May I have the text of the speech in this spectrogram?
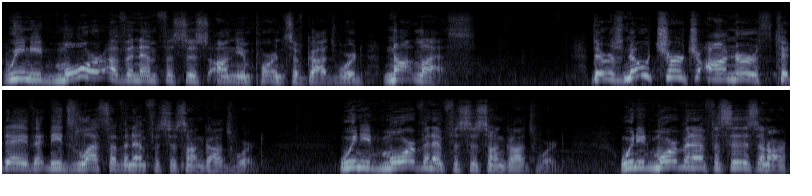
We need more of an emphasis on the importance of God's word, not less. There is no church on earth today that needs less of an emphasis on God's word. We need more of an emphasis on God's word. We need more of an emphasis in our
